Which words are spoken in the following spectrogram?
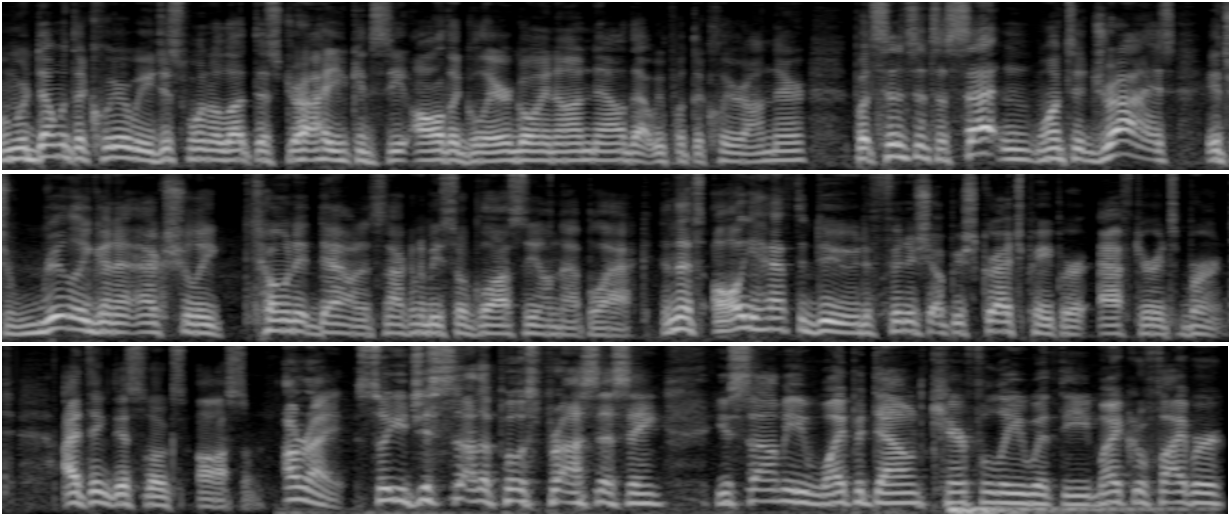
When we're done with the clear, we just want to let this dry. You can see all the glare going on now that we put the clear on there. But since it's a satin, once it dries, it's really going to actually tone it down. It's not going to be so glossy on that black. And that's all you have to do to finish up your scratch paper after it's burnt. I think this looks awesome. All right, so you just saw the post-processing. You saw me wipe it down carefully with the microfiber,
